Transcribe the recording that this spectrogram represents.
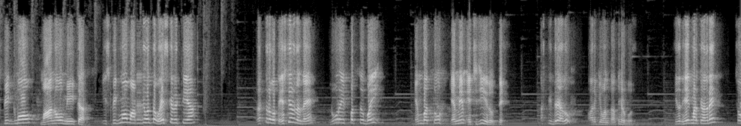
ಸ್ಪಿಗ್ಮೋ ಮಾನೋಮೀಟರ್. ಈ ಸ್ಪಿಗ್ಮೋ ಮಾನವಂತ ವಯಸ್ಕ ವ್ಯಕ್ತಿಯ ರಕ್ತದ ಒತ್ತಡ ಎಷ್ಟಿರುತ್ತಂದ್ರೆ ನೂರ ಇಪ್ಪತ್ತು ಬೈ ಎಂಬತ್ತು ಎಂ ಎಂ ಎಚ್ ಜಿ ಇರುತ್ತೆ. ಅಷ್ಟಿದ್ರೆ ಅದು ಆರೋಗ್ಯವಂತ ಅಂತ ಹೇಳ್ಬೋದು. ಇದನ್ನ ಹೇಗೆ ಮಾಡ್ತೀವಿ ಅಂದ್ರೆ ಸೊ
